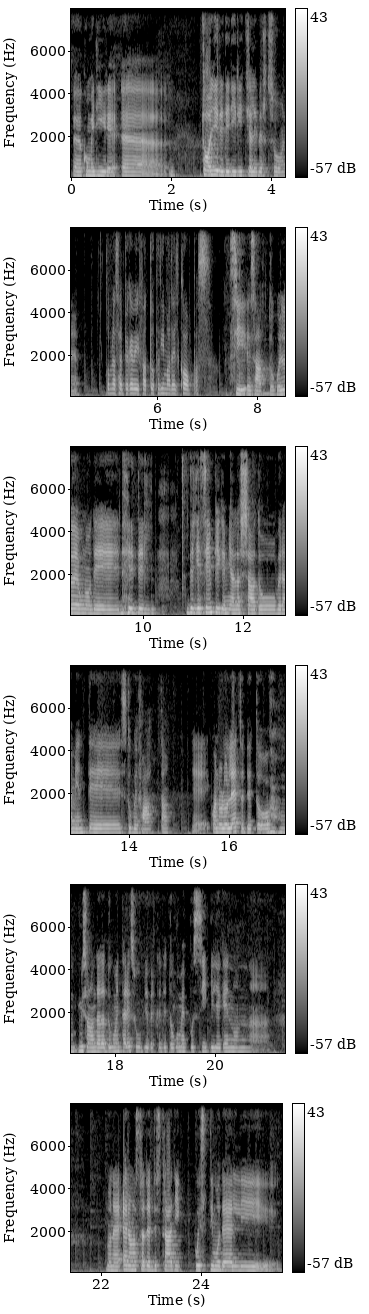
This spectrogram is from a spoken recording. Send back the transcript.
eh, come dire, eh, togliere dei diritti alle persone. Come l'esempio che avevi fatto prima del Compass. Sì, esatto, quello è uno dei, dei, dei degli esempi che mi ha lasciato veramente stupefatta. E quando l'ho letto ho detto, mi sono andata a documentare subito perché ho detto com'è possibile che non, non è, erano stati addestrati questi modelli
